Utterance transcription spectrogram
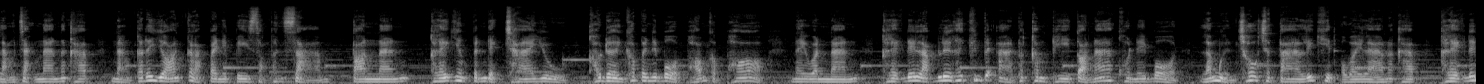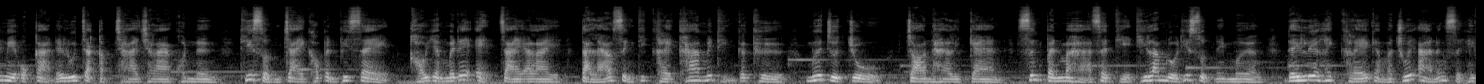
หลังจากนั้นนะครับ หนังก็ได้ย้อนกลับไปในปี 2003 ตอนนั้นเคลกยังเป็นเด็กชายอยู่ เขาเดินเข้าไปในโบสถ์พร้อมกับพ่อ ในวันนั้นเคลกได้รับเลือกให้ขึ้นไปอ่านพระคัมภีร์ต่อหน้าคนในโบสถ์และเหมือนโชคชะตาลิขิตเอาไว้แล้วนะครับ เคลกได้มีโอกาสได้รู้จักกับชายชราคนหนึ่งที่สนใจเขาเป็นพิเศษ เขายังไม่ได้เอะใจอะไร แต่แล้วสิ่งที่เคลคาดไม่ถึงก็คือ เมื่อจู่ๆจอห์นแฮร์ริแกน ซึ่งเป็นมหาเศรษฐีที่ร่ำรวยที่สุดในเมือง ได้เลือกให้เคลกมาช่วยอ่านหนังสือให้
